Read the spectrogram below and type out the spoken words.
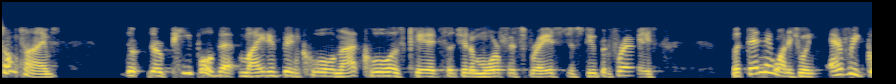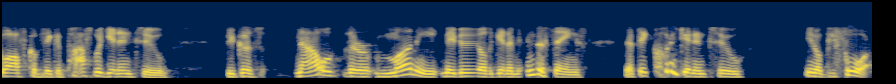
sometimes there, there, are people that might have been cool, not cool as kids, such an amorphous phrase, just stupid phrase. But then they want to join every golf club they could possibly get into because now their money may be able to get them into things that they couldn't get into, you know, before.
